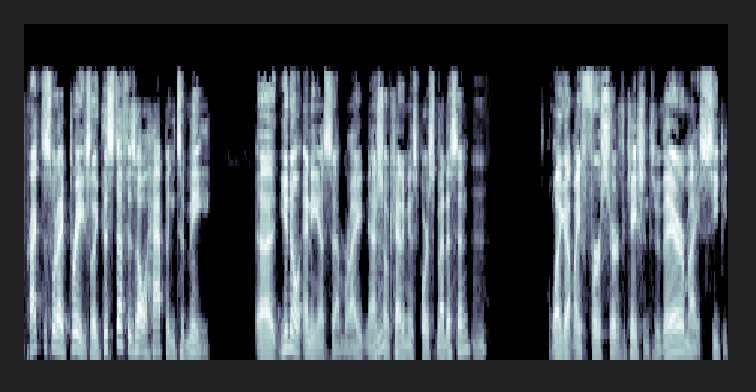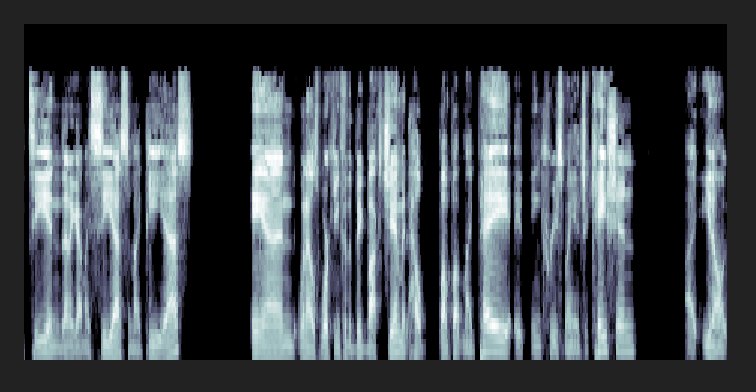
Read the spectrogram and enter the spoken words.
practice what I preach. Like this stuff has all happened to me. Uh, you know NASM, right? National Academy of Sports Medicine. Mhm. Well, I got my first certification through there, my CPT, and then I got my CS and my PES. And when I was working for the big box gym, it helped bump up my pay. It increased my education. I, you know,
